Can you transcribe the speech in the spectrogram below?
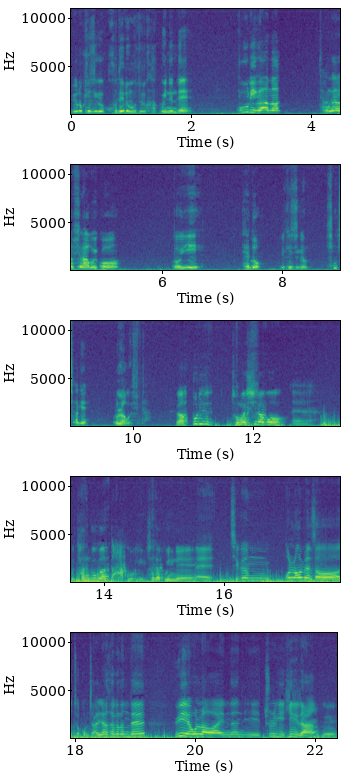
이렇게 지금 그대로 모습을 갖고 있는데 뿌리가 막 장난 없이 나오고 있고 또 이 대도 이렇게 지금 힘차게 올라오고 있습니다. 야, 뿌리도 정말 실하고 예. 단구가 딱 거기 자잡고 있네. 네, 지금 올라오면서 조금 잘려서 그런데 위에 올라와 있는 이 줄기 길이랑 네.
